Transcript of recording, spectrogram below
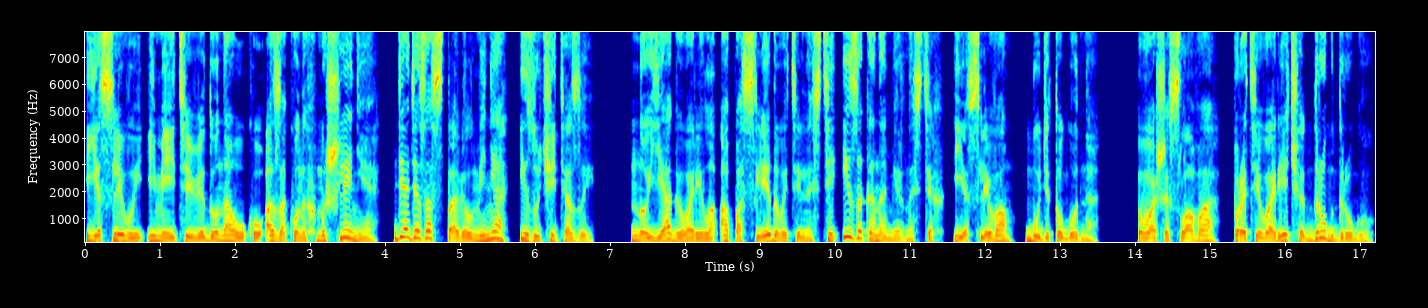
Если вы имеете в виду науку о законах мышления, дядя заставил меня изучить азы. Но я говорила о последовательности и закономерностях, если вам будет угодно. Ваши слова противоречат друг другу.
